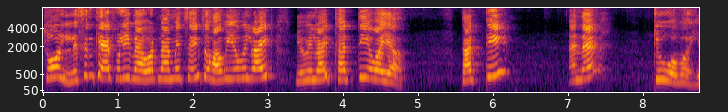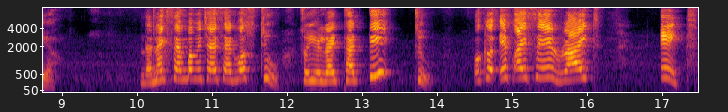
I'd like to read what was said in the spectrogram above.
so listen carefully what ma'am is saying. So how you will write? You will write 30 over here. 30 and then 2 over here. The next number which I said was 2. So you will write 32. Okay, if I say write 8.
